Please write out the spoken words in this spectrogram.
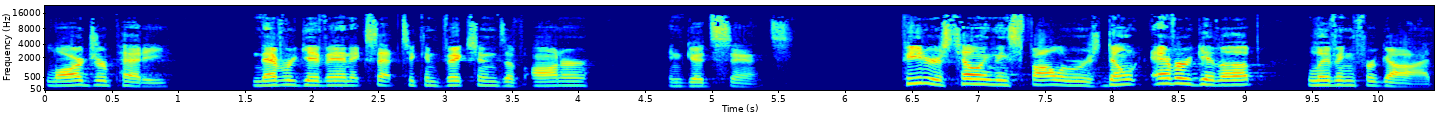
large or petty, never give in except to convictions of honor and good sense. Peter is telling these followers don't ever give up living for God.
